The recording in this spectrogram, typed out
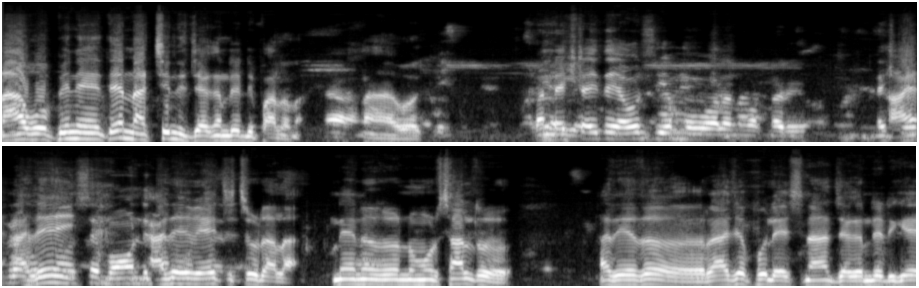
నా ఒపీనియన్ అయితే నచ్చింది జగన్ రెడ్డి పాలన. ఓకే. నెక్స్ట్ అయితే ఎవరు సీఎం అవ్వాలనుకుంటున్నారు? అదే అదే వేచి చూడాల. నేను రెండు మూడు సార్లు అదేదో రాజపూలు వేసిన జగన్ రెడ్డికే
